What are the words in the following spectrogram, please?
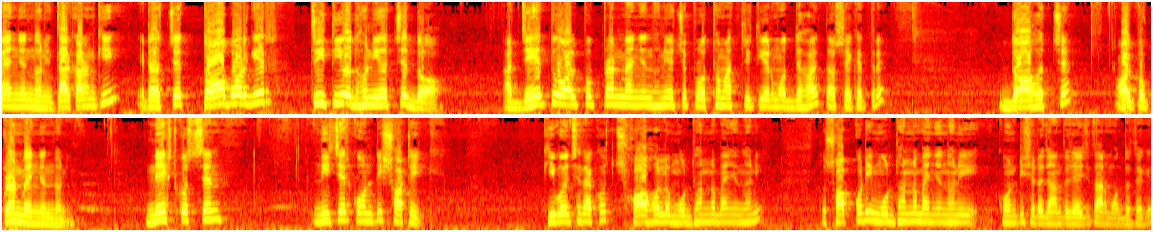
ব্যঞ্জন ধ্বনি তার কারণ কি? এটা হচ্ছে ত বর্গের তৃতীয় ধ্বনি হচ্ছে দ। আর যেহেতু অল্পপ্রাণ ব্যঞ্জন ধ্বনি হচ্ছে প্রথম আর তৃতীয়র মধ্যে হয়, তো সেক্ষেত্রে দ হচ্ছে অল্পপ্রাণ ব্যঞ্জন ধ্বনি নেক্সট কোশ্চেন নিচের কোনটি সঠিক? কি বলছে দেখো, ছ হলো মূর্ধন্য ব্যঞ্জন ধ্বনি তো সবকটি মূর্ধন্য ব্যঞ্জন ধ্বনি কোনটি সেটা জানতে চাইছি তার মধ্যে থেকে।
